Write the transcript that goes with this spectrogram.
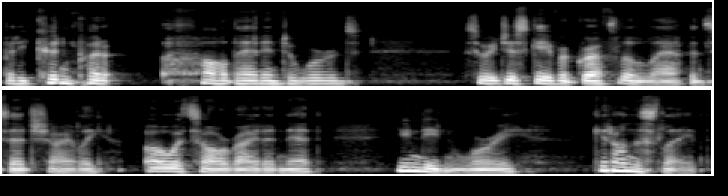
But he couldn't put all that into words, so he just gave a gruff little laugh and said shyly, Oh, it's all right, Annette. You needn't worry. Get on the sled.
